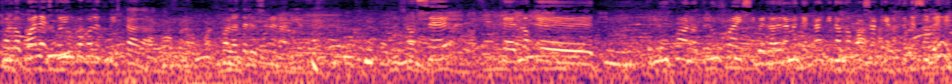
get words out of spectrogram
con lo cual estoy un poco despistada con, la televisión en abierto. No sé qué es lo que triunfa o no triunfa y si verdaderamente están quitando cosas que la gente sí ve.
